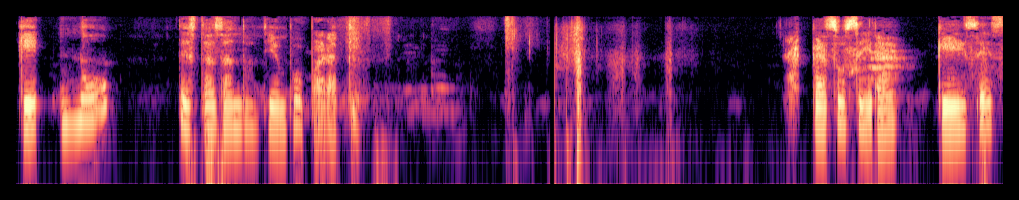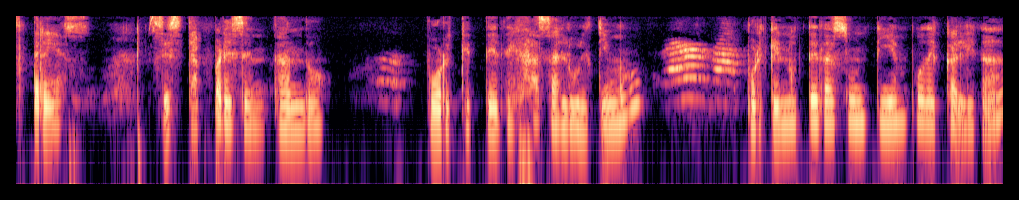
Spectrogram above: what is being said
que no te estás dando un tiempo para ti. ¿Acaso será que ese estrés se está presentando porque te dejas al último? ¿Porque no te das un tiempo de calidad?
